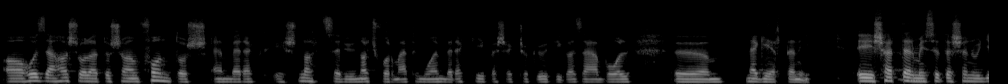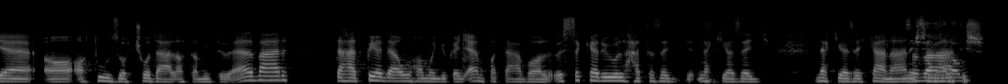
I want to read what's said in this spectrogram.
a hozzá hasonlatosan fontos emberek és nagyszerű, nagyformátumú emberek képesek csak őt igazából ö, megérteni. És hát természetesen ugye a, a túlzott csodálat, amit ő elvár, Tehát például, ha mondjuk egy empatával összekerül, hát az egy, neki az egy, neki az egy kánán, és át is,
